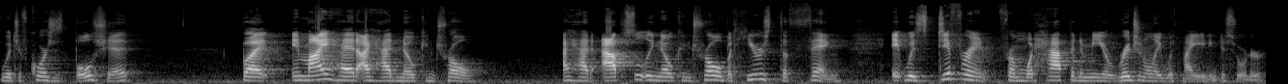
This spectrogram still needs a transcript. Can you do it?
Which, of course, is bullshit. But in my head, I had no control. I had absolutely no control. But here's the thing it was different from what happened to me originally with my eating disorder.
